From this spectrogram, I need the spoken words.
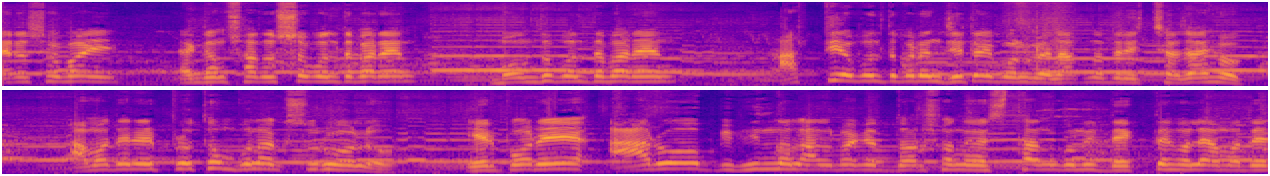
এরা সবাই একজন সদস্য বলতে পারেন, বন্ধু বলতে পারেন, আত্মীয় বলতে পারেন, যেটাই বলবেন, আপনাদের ইচ্ছা। যাই হোক, আমাদের এর প্রথম ব্লগ শুরু হলো। এরপরে আরও বিভিন্ন লালবাগের দর্শনীয় স্থানগুলি দেখতে হলে আমাদের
